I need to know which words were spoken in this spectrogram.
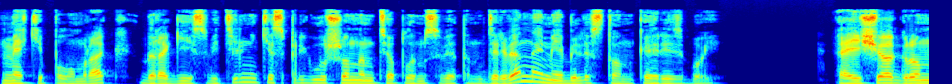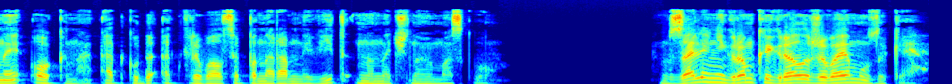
Мягкий полумрак, дорогие светильники с приглушенным теплым светом, деревянная мебель с тонкой резьбой. А еще огромные окна, откуда открывался панорамный вид на ночную Москву. В зале негромко играла живая музыка,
